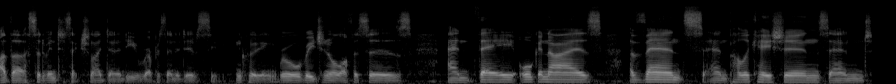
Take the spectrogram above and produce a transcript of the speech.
other sort of intersectional identity representatives, including rural regional officers, and they organize events and publications and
